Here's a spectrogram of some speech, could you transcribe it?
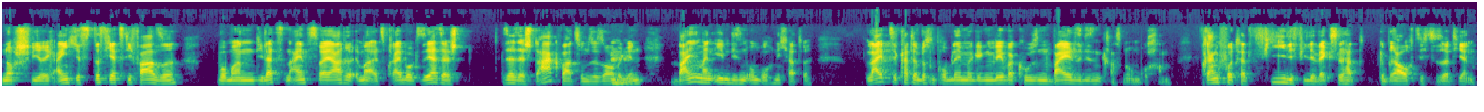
noch schwierig. Eigentlich ist das jetzt die Phase, wo man die letzten ein, zwei Jahre immer als Freiburg sehr, sehr, sehr, sehr stark war zum Saisonbeginn, mhm. weil man eben diesen Umbruch nicht hatte. Leipzig hatte ein bisschen Probleme gegen Leverkusen, weil sie diesen krassen Umbruch haben. Frankfurt hat viele, viele Wechsel hat gebraucht, sich zu sortieren.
